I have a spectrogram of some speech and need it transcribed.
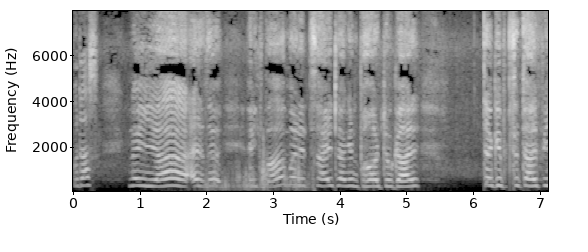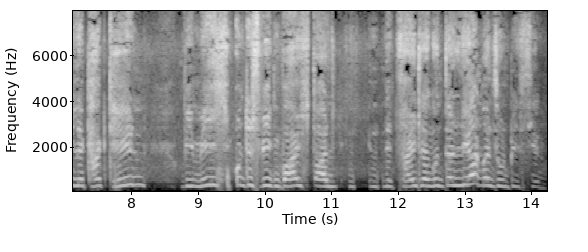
du das? Naja, also ich war mal eine Zeit lang in Portugal. Da gibt's total viele Kakteen wie mich und deswegen war ich dann eine Zeit lang und dann lernt man so ein bisschen.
